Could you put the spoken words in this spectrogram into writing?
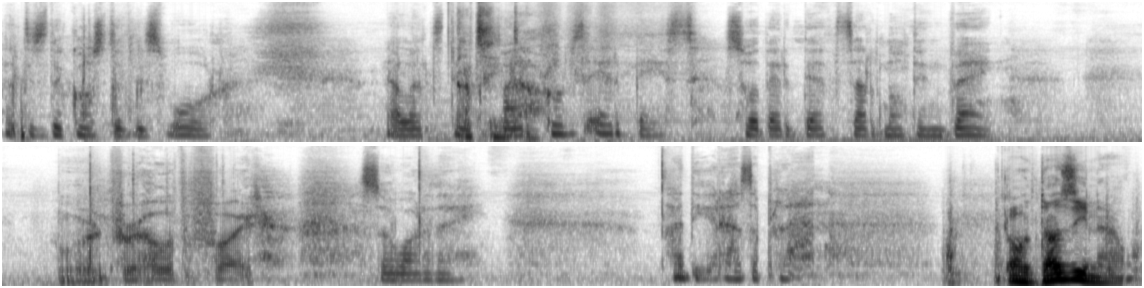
That is the cost of this war. Now let's take That's enough. Barkov's airbase so their deaths are not in vain. We're in for a hell of a fight. So are they. Hadir has a plan. Oh, does he now?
